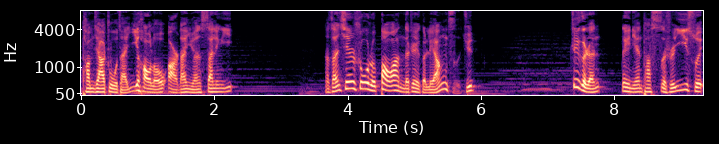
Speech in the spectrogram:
他们家住在一号楼二单元三零一。那咱先说说报案的这个梁子军。这个人那年他四十一岁，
